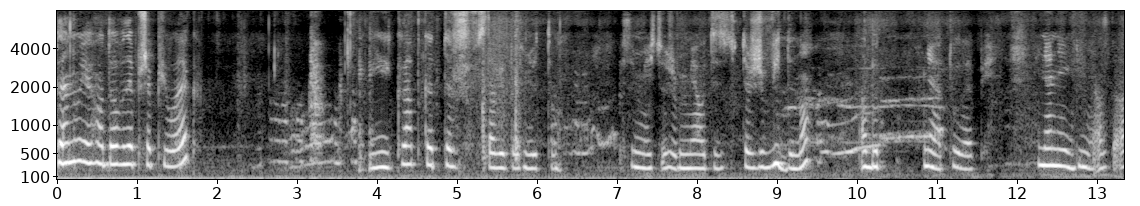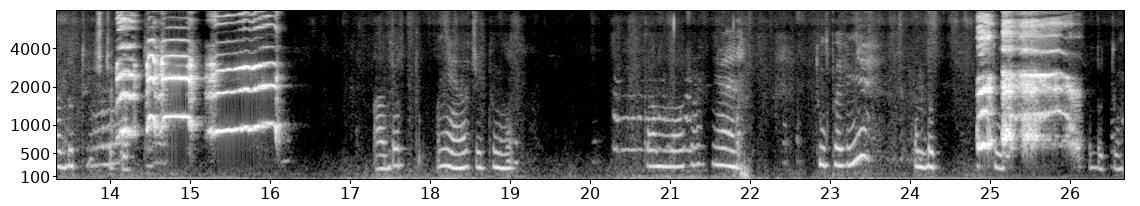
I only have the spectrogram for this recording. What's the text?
planuję hodowlę przepiórek. I klatkę też wstawię pewnie tu. W tym miejscu, żeby miało to też widno. Albo nie, tu lepiej. I na niej gniazdo, albo tu jeszcze to. Albo tu. Nie, raczej tu nie. Tam może? Nie. Tu pewnie? Albo tu. Albo tu.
